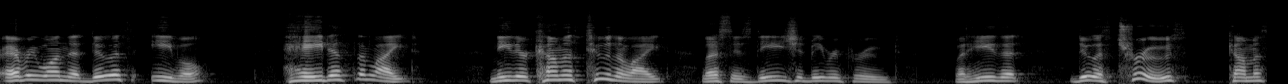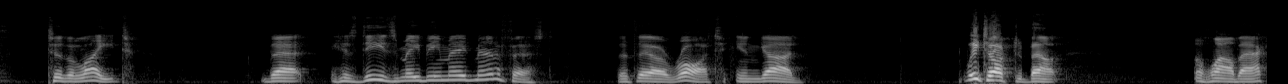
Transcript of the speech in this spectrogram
every one that doeth evil hateth the light, neither cometh to the light, lest his deeds should be reproved. But he that doeth truth cometh to the light, that his deeds may be made manifest, that they are wrought in God. We talked about a while back,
